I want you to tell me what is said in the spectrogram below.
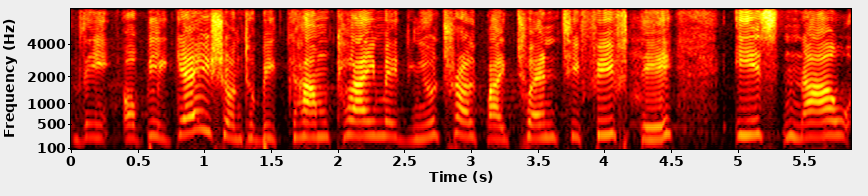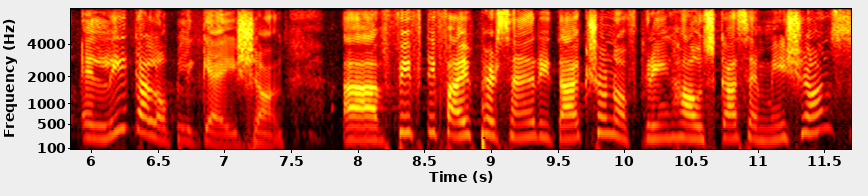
the obligation to become climate neutral by 2050 is now a legal obligation. 55% uh, reduction of greenhouse gas emissions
